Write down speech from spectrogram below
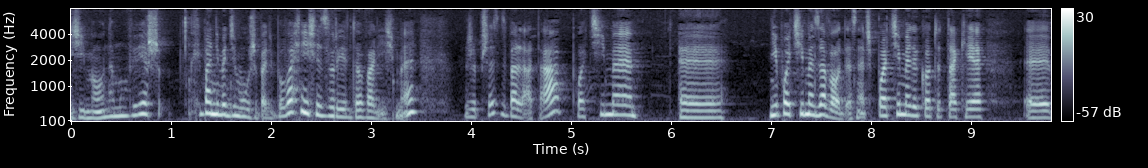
zimą. Ona mówi, wiesz, chyba nie będziemy używać, bo właśnie się zorientowaliśmy, że przez dwa lata płacimy, e, nie płacimy za wodę, znaczy płacimy tylko te takie e,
